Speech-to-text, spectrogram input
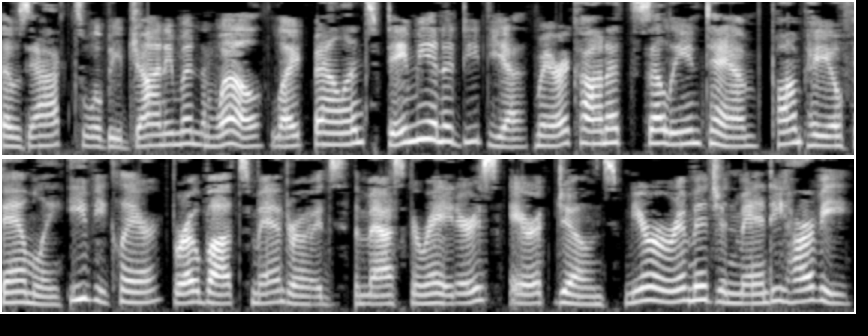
Those acts will be Johnny Manuel, Light Balance, Demian Aditya, Americana, Celine Tam, Pompeyo Family, Evie Clair, Brobots Mandroids, The Masqueraders, Eric Jones, Mirror Image and Mandy Harvey.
